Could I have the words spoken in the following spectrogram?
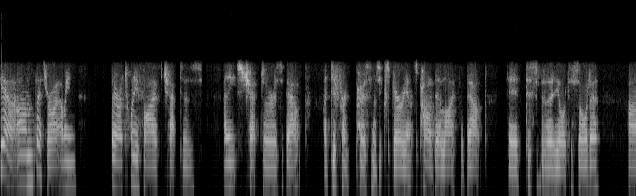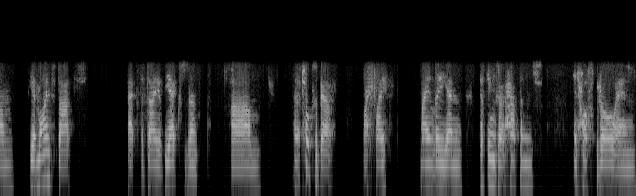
Yeah, um, that's right. I mean, there are 25 chapters, and each chapter is about a different person's experience, part of their life about their disability or disorder. Um, yeah, mine starts at the day of the accident, um, and it talks about my faith mainly and the things that happens in hospital and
